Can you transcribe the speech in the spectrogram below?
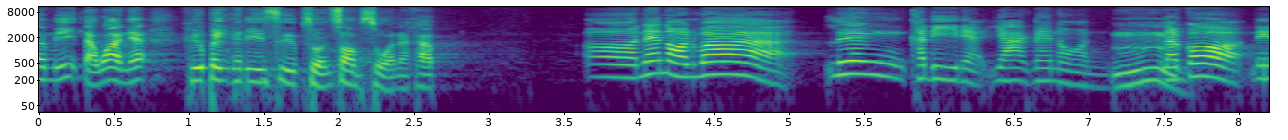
ตะมิ แต่ว่าอันเนี้ยคือเป็นคดีสืบสวนสอบสวนนะครับเอ่อแน่นอนว่าเรื่องคดีเนี่ยยากแน่นอนอืมแล้วก็ใน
